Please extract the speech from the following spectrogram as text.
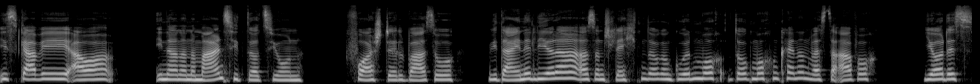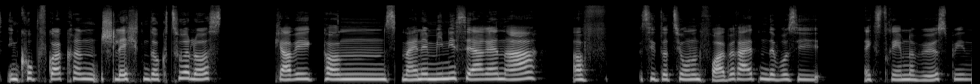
ist, glaube ich, auch in einer normalen Situation vorstellbar. So wie deine Lieder aus einem schlechten Tag einen guten Tag machen können, weil du einfach, ja, das im Kopf gar keinen schlechten Tag zulässt. Glaube ich, kann meine Miniserien auch auf Situationen vorbereiten, wo ich extrem nervös bin.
